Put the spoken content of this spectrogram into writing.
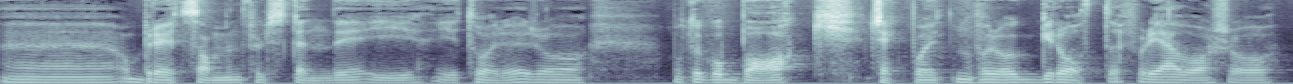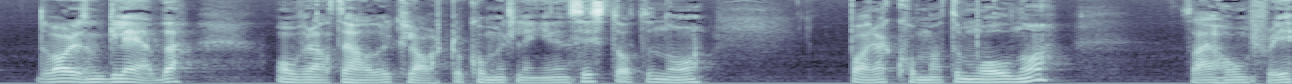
Eh, og brøt sammen fullstendig i, i tårer. Og måtte gå bak checkpointen for å gråte, fordi jeg var så Det var liksom glede over at jeg hadde klart å komme lenger enn sist, og at det nå Bare jeg kom meg til mål nå, så er jeg home free.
